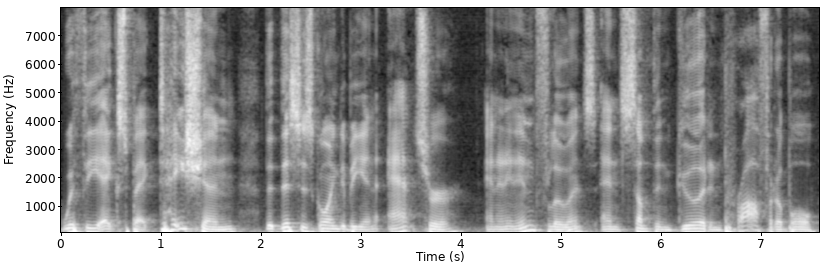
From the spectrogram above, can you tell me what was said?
with the expectation that this is going to be an answer and an influence and something good and profitable.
